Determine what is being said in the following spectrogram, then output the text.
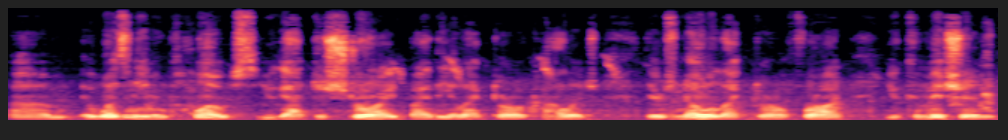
Um, it wasn't even close. You got destroyed by the Electoral College. There's no electoral fraud. You commissioned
